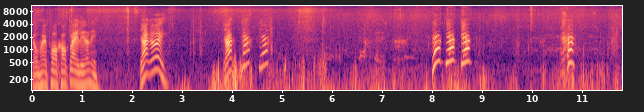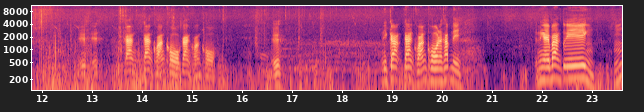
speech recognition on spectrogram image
ก็ให้พ่อเข้าใกล้เลยนะนี่ยักษ์เอ้ยยักษ์ยักษ์ยักษ์ยักษ์ยักษ์ยักษ์ยักษ์เอ๊ะเอ๊ะก้างก้างขวางคอก้างขวางคอ เอ๊ะ นี่ก้างก้างขวางคอนะครับนี่ เป็นยังไงบ้างตัวเองหืม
